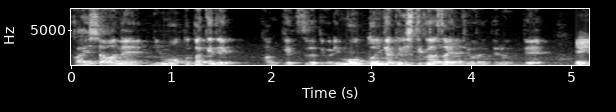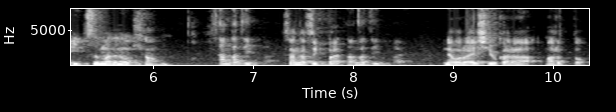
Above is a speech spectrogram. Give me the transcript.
会社はね、リモートだけで完結するというか、リモートに逆にしてくださいって言われてるんで、え、いつまでの期間？3月いっぱい。?3 月いっぱい。3月いっぱい。でも来週からまるっと。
